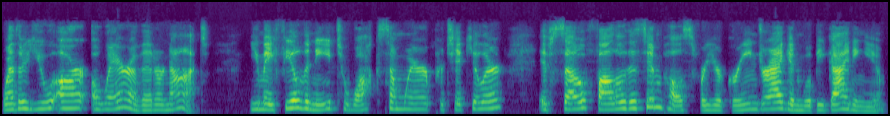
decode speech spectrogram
whether you are aware of it or not. You may feel the need to walk somewhere particular. If so, follow this impulse, for your green dragon will be guiding you.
